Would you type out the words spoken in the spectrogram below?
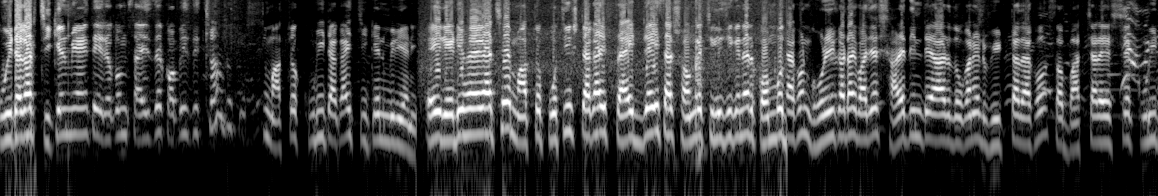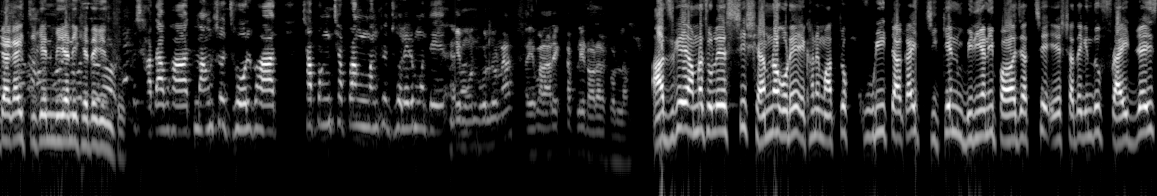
কুড়ি টাকার চিকেন বিরিয়ানিতে এরকম সাইজের কপিস দিচ্ছ? মাত্র কুড়ি টাকায় চিকেন বিরিয়ানি। এই রেডি হয়ে গেছে মাত্র পঁচিশ টাকায় ফ্রাইড রাইস আর সঙ্গে চিলি চিকেনের কম্বো এখন ঘড়ির কাটায় বাজে সাড়ে তিনটে আর দোকানের ভিড়টা দেখো, সব বাচ্চারা এসছে কুড়ি টাকায় চিকেন বিরিয়ানি খেতে কিন্তু। সাদা ভাত, মাংস, ঝোল ভাত ছাপাং ছাপাং মাংস ঝোলের মধ্যে। মন বলল না তাই এবার আরেকটা প্লেট অর্ডার করলাম। আজকে আমরা চলে এসেছি শ্যামনগরে এখানে মাত্র কুড়ি টাকায় চিকেন বিরিয়ানি পাওয়া যাচ্ছে। এর সাথে কিন্তু fried rice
